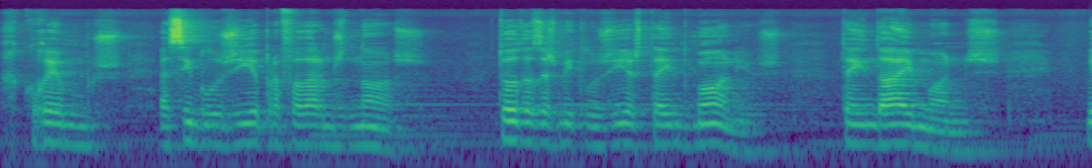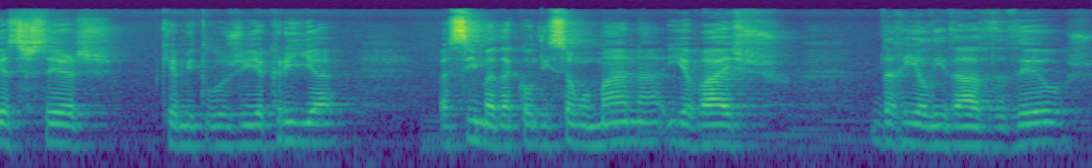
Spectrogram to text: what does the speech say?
Recorremos à simbologia para falarmos de nós. Todas as mitologias têm demónios, têm daimons, esses seres que a mitologia cria acima da condição humana e abaixo da realidade de Deus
